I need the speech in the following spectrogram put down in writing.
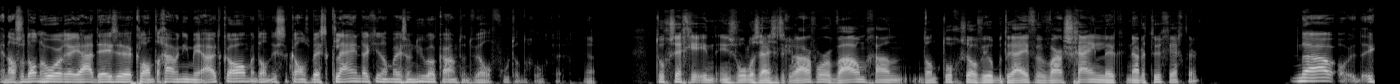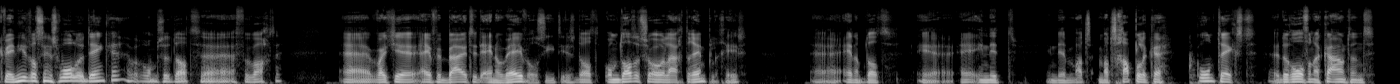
En als ze dan horen, ja, deze klanten gaan we niet meer uitkomen, dan is de kans best klein dat je dan bij zo'n nieuwe accountant wel voet aan de grond krijgt. Ja. Toch zeg je in, in Zwolle zijn ze er klaar voor. Waarom gaan dan toch zoveel bedrijven waarschijnlijk naar de terugrechter? Nou, ik weet niet wat ze in Zwolle denken, waarom ze dat uh, verwachten. Uh, wat je even buiten de NOW wel ziet, is dat omdat het zo laagdrempelig is uh, en omdat in, dit, in de maatschappelijke context de rol van accountant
